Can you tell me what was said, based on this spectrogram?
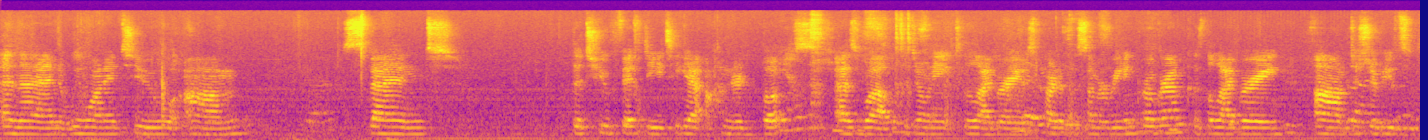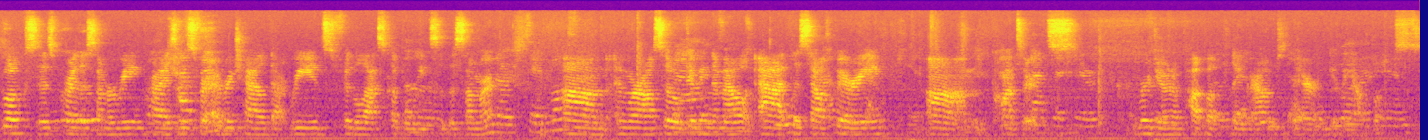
Mhm. And then we wanted to, um, spend the two fifty to get a hundred books as well to donate to the library as part of the summer reading program, cause the library, um, distributes books as part of the summer reading prizes for every child that reads for the last couple weeks of the summer. Um, and we're also giving them out at the South Barre, um, concerts. We're doing a pop-up playground there and giving out books.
